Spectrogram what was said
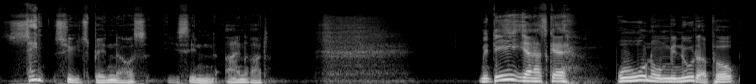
sindssygt spændende også i sin egen ret. Men det, jeg skal bruge nogle minutter på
